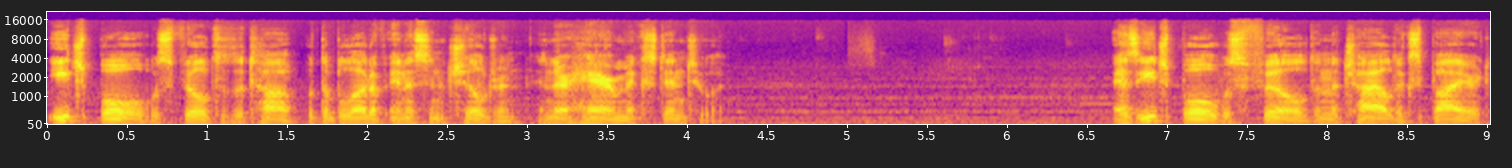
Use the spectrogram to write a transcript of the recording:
Each bowl was filled to the top with the blood of innocent children and their hair mixed into it. As each bowl was filled and the child expired,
